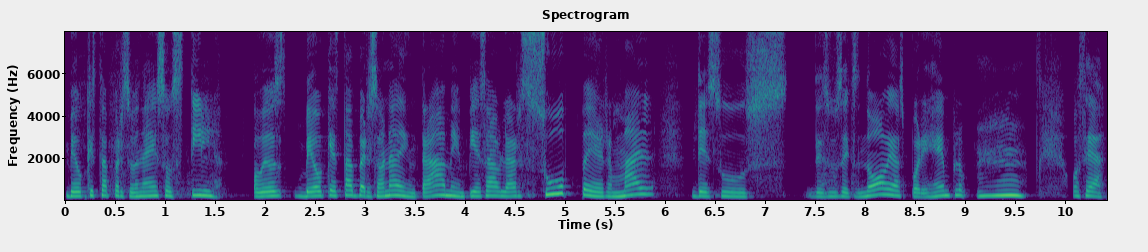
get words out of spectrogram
veo que esta persona es hostil veo, veo que esta persona de entrada me empieza a hablar súper mal de sus, de sus exnovias, por ejemplo. Mm, o sea,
